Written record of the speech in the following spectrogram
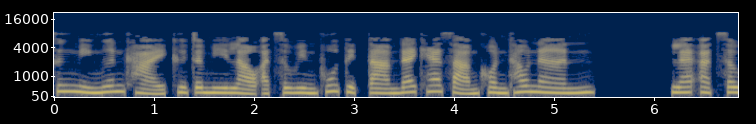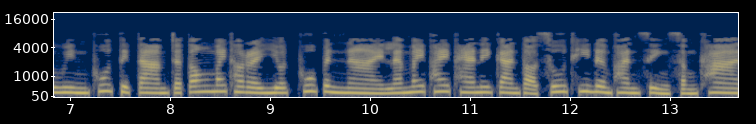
ซึ่งมีเงื่อนไข คือจะมีเหล่าอัศวินผู้ติดตามได้แค่สามคนเท่านั้น และอัศวินผู้ติดตามจะต้องไม่ทรยศผู้เป็นนาย และไม่พ่ายแพ้ในการต่อสู้ที่เดิมพันสิ่งสำคัญ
